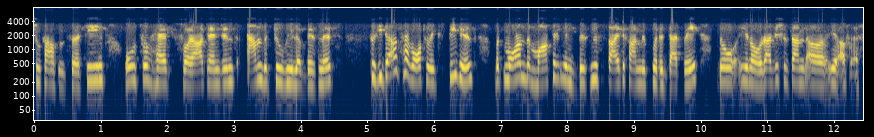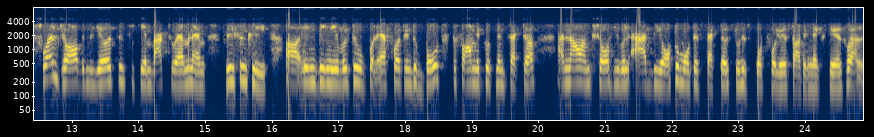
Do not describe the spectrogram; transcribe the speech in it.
2013, also heads Swaraj Engines and the two-wheeler business. So he does have auto experience, but more on the marketing and business side, if I may put it that way. Though, you know, Rajesh has done uh, a swell job in the years since he came back to M&M recently uh, in being able to put effort into both the farm equipment sector and now I'm sure he will add the automotive sectors to his portfolio starting next year as well,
